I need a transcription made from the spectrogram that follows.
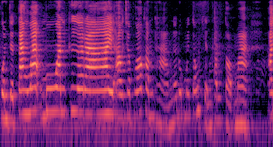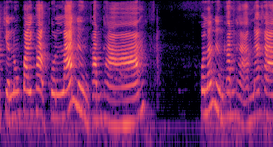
คนจะตั้งว่ามวลคืออะไร เอาเฉพาะคำถามนะลูกไม่ต้องเขียนคำตอบมาอะเขียนลงไปค่ะ คนละหนึ่งคำถาม คนละหนึ่งคำถามนะคะ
